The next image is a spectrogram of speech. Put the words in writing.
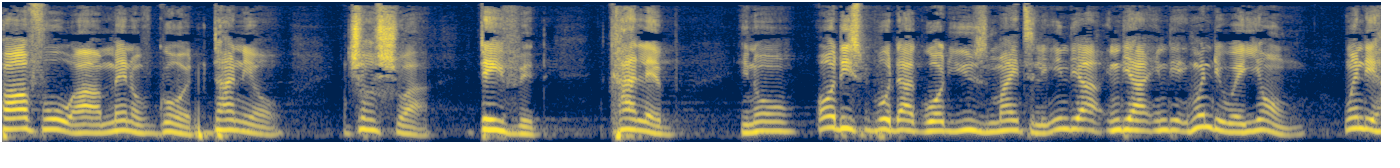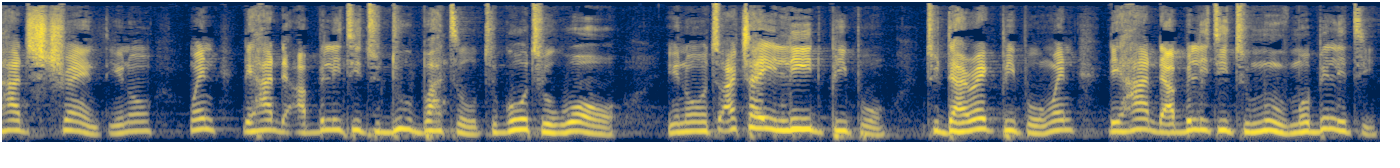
powerful uh, men of God. Daniel, Joshua, David, Caleb, you know, all these people that God used mightily in their, in their, in their, when they were young, when they had strength, you know, when they had the ability to do battle, to go to war, you know, to actually lead people, to direct people, when they had the ability to move, mobility.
